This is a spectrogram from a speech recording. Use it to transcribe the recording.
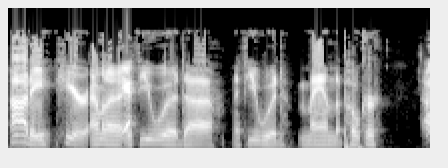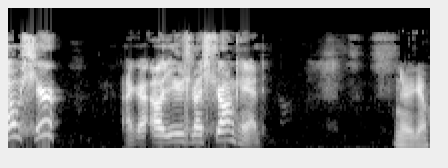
Adi, here, I'm gonna, Yeah. if you would, uh, if you would man the poker. Oh sure. I got. I'll use my strong hand. There you go.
